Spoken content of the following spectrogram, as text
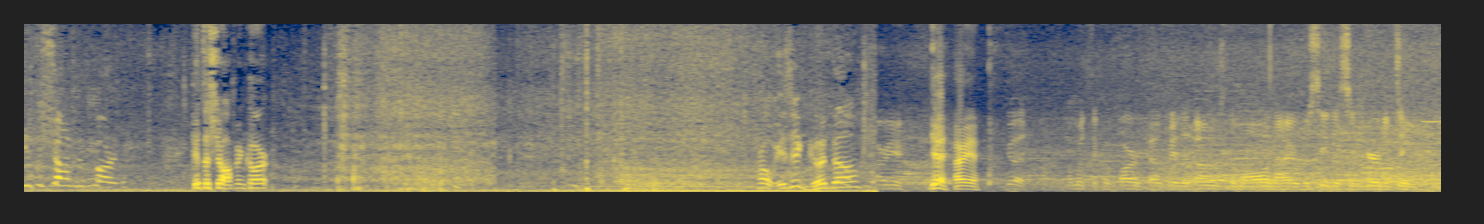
Get the shopping cart. Get the shopping cart. Bro, is it good though? How are you? Good. How are you? Good. I'm with the Cafaro company that owns the mall, and I oversee the security team.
